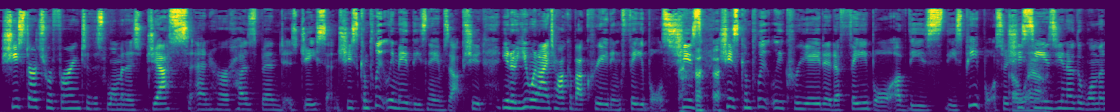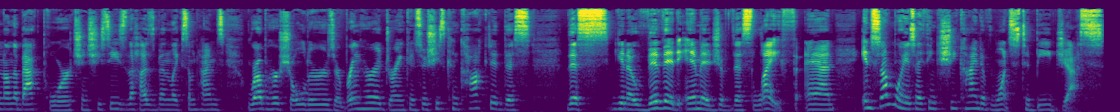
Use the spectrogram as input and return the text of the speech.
she starts referring to this woman as Jess and her husband as Jason. She's completely made these names up. She, you know, you and I talk about creating fables. She's she's completely created a fable of these these people. So she oh, wow. sees, you know, the woman on the back porch, and she sees the husband like sometimes rub her shoulders or bring her a drink, and so she's concocted this this you know vivid image of this life and in some ways i think she kind of wants to be jess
